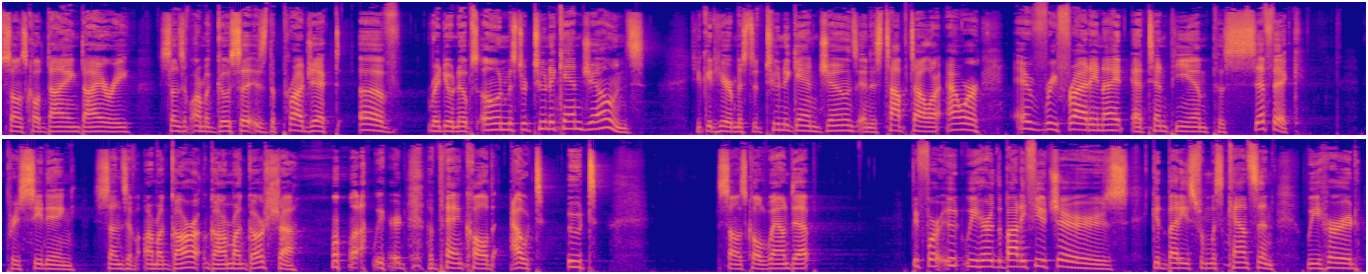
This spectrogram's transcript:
Song's called Dying Diary. Sons of Amargosa is the project of Radio Nope's own Mr. Tunican Jones. You could hear Mr. Tunigan Jones and his Top Dollar Hour every Friday night at 10 p.m. Pacific. Preceding Sons of Garmagorsha, we heard a band called Out Oot. Song's called Wound Up. Before Oot, we heard the Body Futures, good buddies from Wisconsin. We heard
